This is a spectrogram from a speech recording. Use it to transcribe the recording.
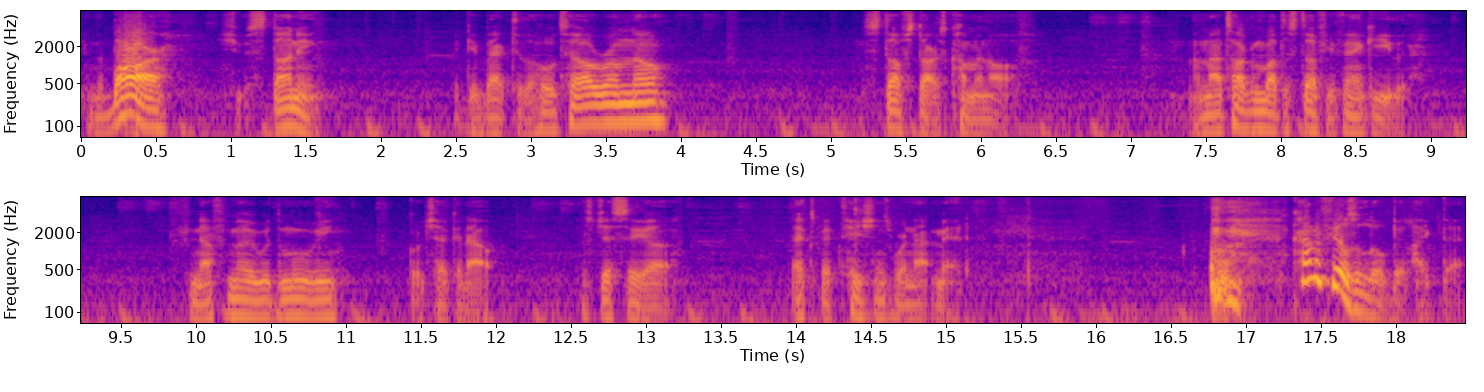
in the bar, she was stunning. They get back to the hotel room though, stuff starts coming off. I'm not talking about the stuff you think either. If you're not familiar with the movie, go check it out. Let's just say uh, expectations were not met. Kind of feels a little bit like that.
